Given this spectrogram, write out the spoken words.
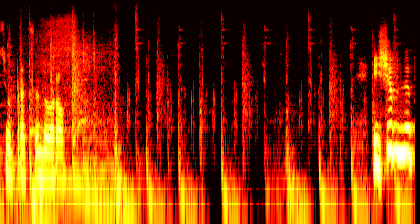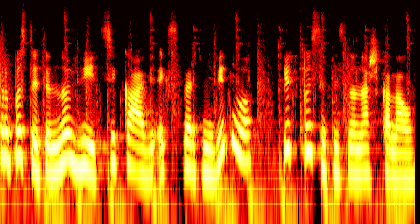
цю процедуру. І щоб не пропустити нові цікаві експертні відео, підписуйтесь на наш канал.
